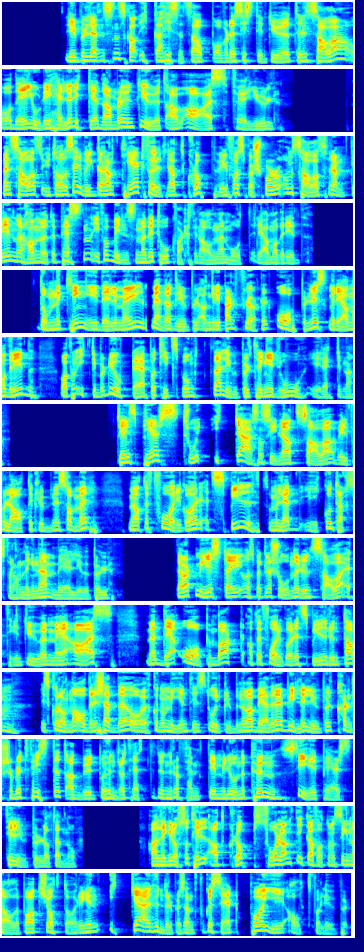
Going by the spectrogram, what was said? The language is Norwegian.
Liverpool-ledelsen skal ikke ha hisset seg opp over det siste intervjuet til Salah, og det gjorde de heller ikke da han ble intervjuet av AS før jul. Men Salas uttalelser vil garantert føre til at Klopp vil få spørsmål om Salas fremtid når han møter pressen i forbindelse med de to kvartfinalene mot Real Madrid. Dominic King i Daily Mail mener at Liverpool-angriperen flørter åpenlyst med Real Madrid, og at han ikke burde gjort det på et tidspunkt der Liverpool trenger ro i rekkene. James Pearce tror ikke er sannsynlig at Salah vil forlate klubben i sommer, men at det foregår et spill som ledd i kontraktsforhandlingene med Liverpool. Det har vært mye støy og spekulasjoner rundt Sala etter intervjuet med AS, men det er åpenbart at det foregår et spill rundt ham, hvis korona aldri skjedde og økonomien til storklubbene var bedre, ville Liverpool kanskje blitt fristet av et bud på 130-150 millioner pund, sier Pearce til liverpool.no. Han legger også til at Klopp så langt ikke har fått noen signaler på at 28-åringen ikke er 100% fokusert på å gi alt for Liverpool.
